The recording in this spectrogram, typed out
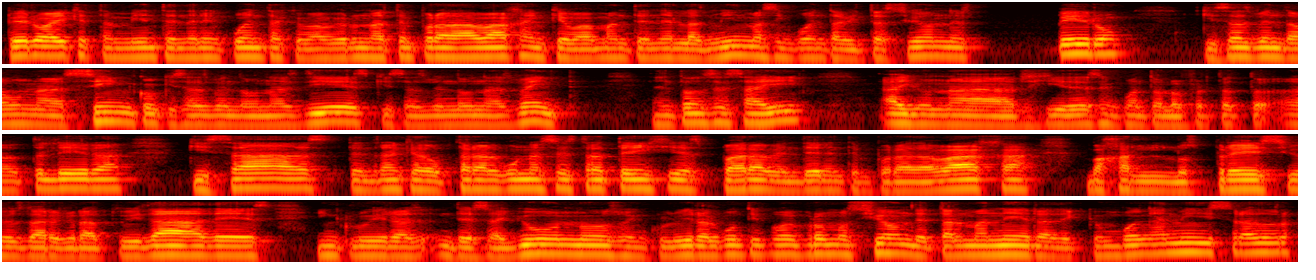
pero hay que también tener en cuenta que va a haber una temporada baja en que va a mantener las mismas 50 habitaciones, pero quizás venda unas 5, quizás venda unas 10, quizás venda unas 20. Entonces ahí hay una rigidez en cuanto a la oferta hotelera, quizás tendrán que adoptar algunas estrategias para vender en temporada baja, bajar los precios, dar gratuidades, incluir desayunos o incluir algún tipo de promoción de tal manera de que un buen administrador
